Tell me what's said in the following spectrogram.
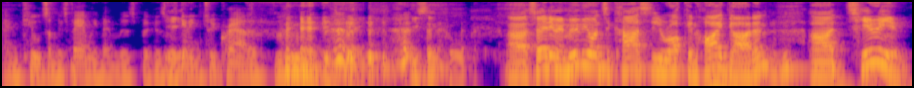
and killed some of his family members because it was Yeah. getting too crowded. he's great. So cool. Uh, so anyway, moving on to Casterly Rock and High Garden. Uh, Tyrion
